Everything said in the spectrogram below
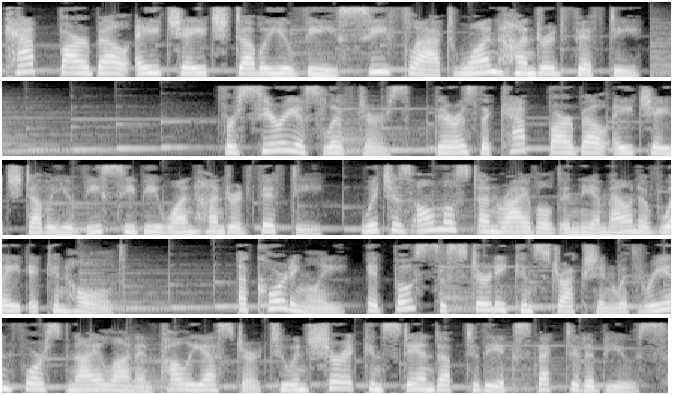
Cap Barbell HHWV C-Flat 150. For serious lifters, there is the Cap Barbell HHW VCB 150, which is almost unrivaled in the amount of weight it can hold. Accordingly, it boasts a sturdy construction with reinforced nylon and polyester to ensure it can stand up to the expected abuse.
